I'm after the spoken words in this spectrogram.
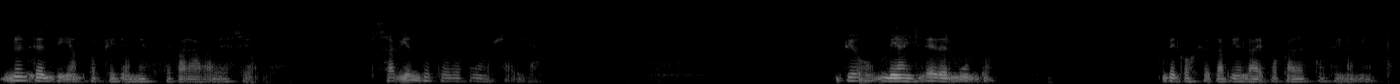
no entendían por qué yo me separaba de ese hombre, sabiendo todo como lo sabía. Yo me aislé del mundo. Me cogió también la época del confinamiento.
